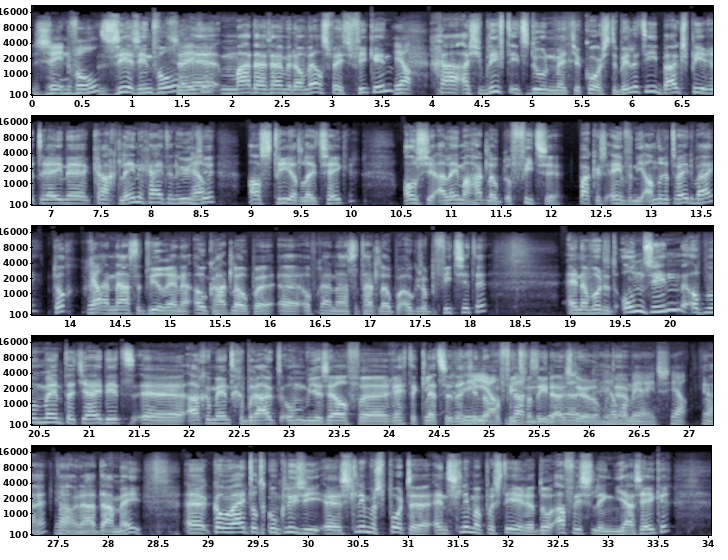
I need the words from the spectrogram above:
Zinvol. Zeer zinvol, Zeker. eh, maar daar zijn we dan wel specifiek in. Ja. Ga alsjeblieft iets doen met je core stability, buikspieren trainen, krachtlenigheid een uurtje. Ja. Als triatleet zeker. Als je alleen maar hardloopt of fietsen, pak eens een van die andere twee erbij, toch? Ga Ja. naast het wielrennen ook hardlopen, eh, of ga naast het hardlopen ook eens op een fiets zitten. En dan wordt het onzin op het moment dat jij dit eh, argument gebruikt om jezelf eh, recht te kletsen dat je Ja, nog een fiets dat, van 3000 eh, euro moet Helemaal hebben. mee eens, ja. Ja, hè? Nou, nou, daarmee komen wij tot de conclusie: slimmer sporten en slimmer presteren door afwisseling, jazeker.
